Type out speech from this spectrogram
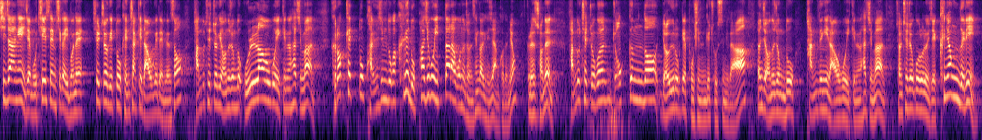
시장에 이제 뭐 TSMC가 이번에 실적이 또 괜찮게 나오게 되면서 반도체 쪽이 어느 정도 올라오고 있기는 하지만 그렇게 또 관심도가 크게 높아지고 있다라고는 저는 생각이 되지 않거든요. 그래서 저는 반도체 쪽은 조금 더 여유롭게 보시는 게 좋습니다. 현재 어느 정도 반등이 나오고 있기는 하지만 전체적으로 이제 큰형들이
